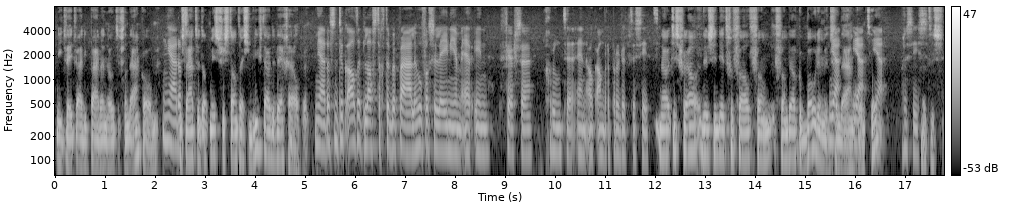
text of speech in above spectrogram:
niet weet waar die paranoten vandaan komen. Ja, Dus laten we dat misverstand alsjeblieft uit de weg helpen. Ja, dat is natuurlijk altijd lastig te bepalen hoeveel selenium er in verse groenten en ook andere producten zit. Nou, het is vooral dus in dit geval van, van welke bodem het vandaan ja, komt. Ja, precies. Dat is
